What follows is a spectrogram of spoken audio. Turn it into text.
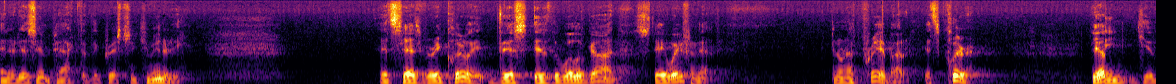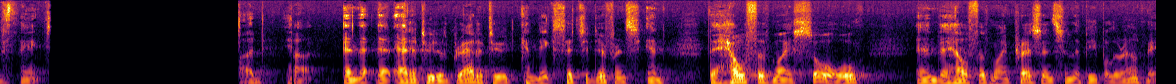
and it has impacted the Christian community. It says very clearly, this is the will of God. Stay away from that. You don't have to pray about it. It's clear. The other thing, give thanks. God, uh, and that, that attitude of gratitude can make such a difference in the health of my soul and the health of my presence and the people around me.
